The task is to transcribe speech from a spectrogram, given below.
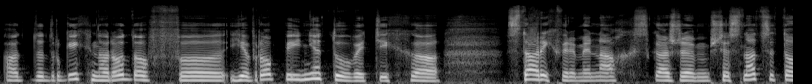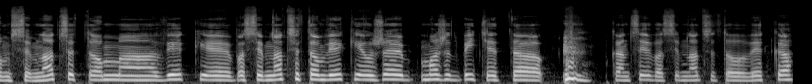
от других народов э, Европы нету в этих э, старых временах, скажем, в 16-17 э, веке, в 18 веке уже, может быть, это в конце 18 века,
